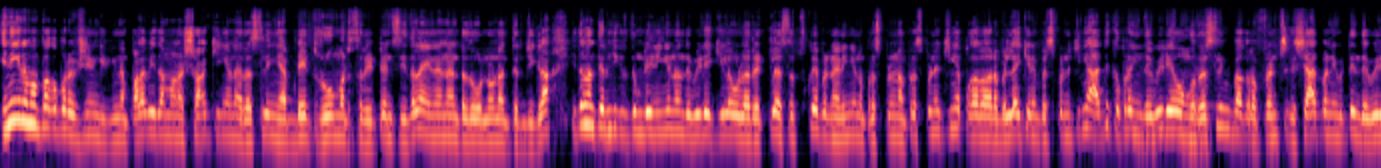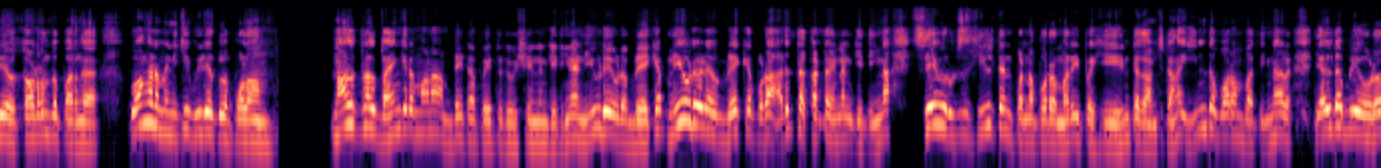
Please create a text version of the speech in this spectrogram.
இன்றைக்கி நம்ம பார்க்க போகிற விஷயம் கேட்டிங்கன்னா பலவிதமான ஷாக்கிங்கான ரெஸ்லிங் அப்டேட் ரூமர்ஸ் ரிட்டர்ன்ஸ் இதெல்லாம் என்னென்னது ஒன்று ஒன்று தெரிஞ்சுக்கலாம். இதெல்லாம் தெரிஞ்சுக்கிறது முடியும் நீங்கள் இந்த வீடியோ கீழே உள்ள ரெட்டில் சப்ஸ்கிரைப் பண்ண நீங்கள் ப்ரெஸ் பண்ண ப்ரெஸ் பண்ணி வச்சிங்க பக்கத்தில் வர பெல் ஐக்கனை ப்ரெஸ் பண்ணி வச்சிங்க அதுக்கப்புறம் இந்த வீடியோ உங்கள் ரெஸ்லிங் பார்க்குற ஃப்ரெண்ட்ஸுக்கு ஷேர் பண்ணிவிட்டு இந்த வீடியோ தொடர்ந்து பாருங்கள் வாங்க நம்ம இன்னைக்கு வீடியோக்குள்ளே போகலாம் நாளுக்கு நாள் பயங்கரமான அப்டேட்டாக போயிட்டு இருக்க விஷயம் என்னன்னு கேட்டிங்கன்னா நியூ டேவோட பிரேக்கப் நியூ டேயோட பிரேக்கப்போட அடுத்த கட்டம் என்னன்னு கேட்டிங்கன்னா சேவர் ருட்ஸ் ஹீல் டர்ன் பண்ண போகிற மாதிரி இப்போ ஹிண்ட்டை காமிச்சிட்டாங்க. இந்த வாரம் பார்த்தீங்கன்னா எல்டபிள்யூட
